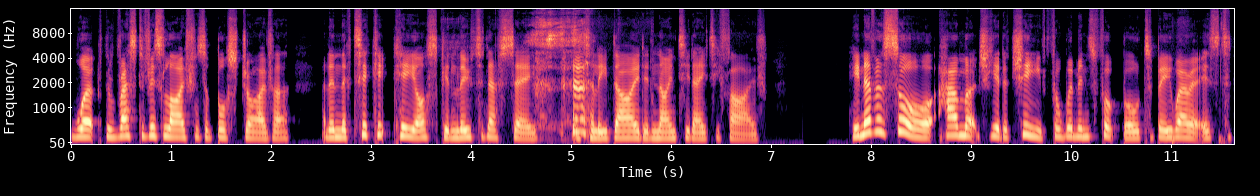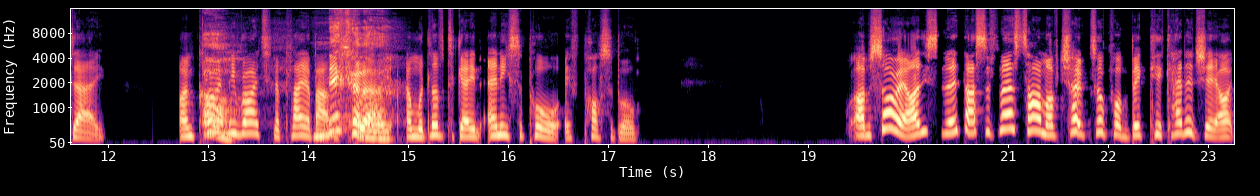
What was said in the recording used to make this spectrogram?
worked the rest of his life as a bus driver and in the ticket kiosk in Luton FC until he died in 1985. He never saw how much he had achieved for women's football to be where it is today. I'm currently Oh, writing a play about this Nicola. story and would love to gain any support if possible. I'm sorry, I, that's the first time I've choked up on Big Kick Energy. I,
